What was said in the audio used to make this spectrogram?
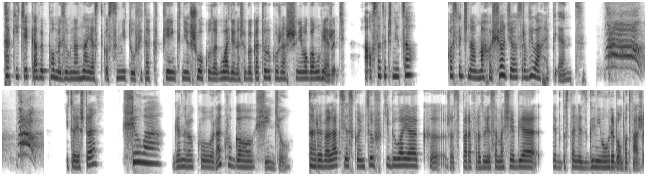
Taki ciekawy pomysł na najazd kosmitów i tak pięknie szło ku zagładzie naszego gatunku, że aż nie mogłam uwierzyć. A ostatecznie co? Kosmiczna Macho Siodzio zrobiła happy end. I co jeszcze? Sioła Genroku Rakugo Shinju. Ta rewelacja z końcówki była jak, że sparafrazuję sama siebie, jak dostanie zgniłą rybą po twarzy.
